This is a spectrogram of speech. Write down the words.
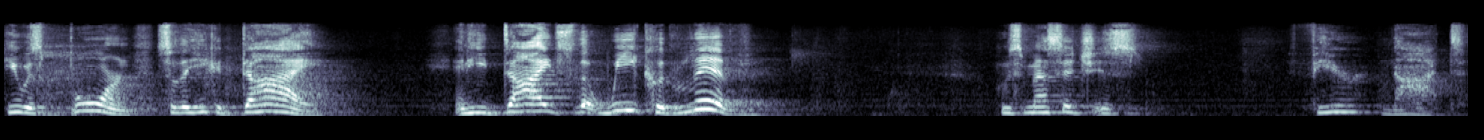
He was born so that he could die and he died so that we could live. Whose message is fear not.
